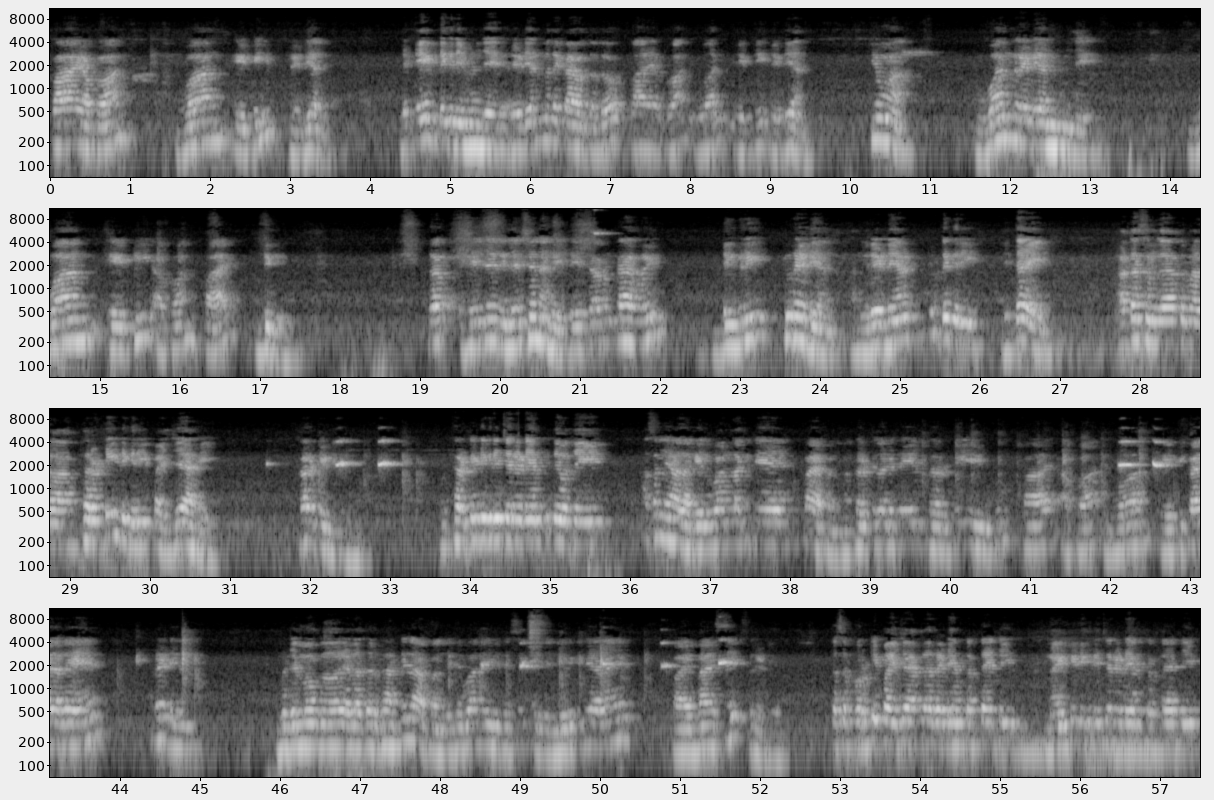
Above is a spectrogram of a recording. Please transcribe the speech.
pi upon one eighty radian म्हणजे एक डिग्री म्हणजे रेडियनमध्ये काय होतं तो? Pi upon one eighty radian किंवा वन रेडियन म्हणजे one eighty upon pi degree तर हे जे रिलेशन आहे त्याच्यावरून काय होईल? डिग्री टू रेडियन आणि रेडियन टू डिग्री लिहिता येईल. आता समजा तुम्हाला थर्टी डिग्री पाहिजे आहे. थर्टी डिग्री थर्टी डिग्रीचे रेडियन किती होते? असं लिहावं लागेल. वन ला किती आहे? काय आपण. मग थर्टी ला किती येईल? Thirty into pi upon one. Eighty काय झालं हे? रेडियन. म्हणजे मग याला जर भाग दिला आपण. तिथे वन येईल इथे सिक्स येते म्हणजे किती आलाय फाय बाय सिक्स रेडियन. तसं फोर्टी पाहिजे आपल्याला रेडियन करता येतील. नाईन्टी डिग्रीचे रेडियन करता येतील.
